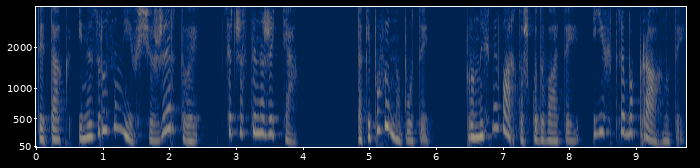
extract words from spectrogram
Ти так і не зрозумів, що жертви це частина життя. Так і повинно бути. Про них не варто шкодувати, їх треба прагнути.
